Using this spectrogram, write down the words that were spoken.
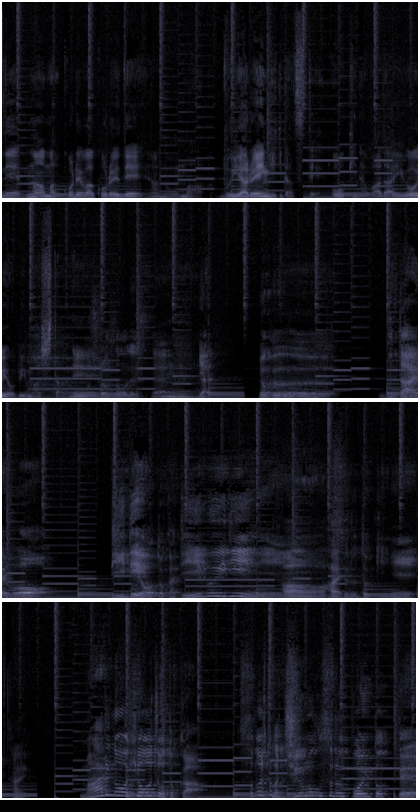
でまあまあこれはこれであの、まあ、VR 演劇だっつって大きな話題を呼びましたね。面白そうですね、うん。いやよく舞台をビデオとか DVD にするときに、はい。周りの表情とかその人が注目するポイントって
